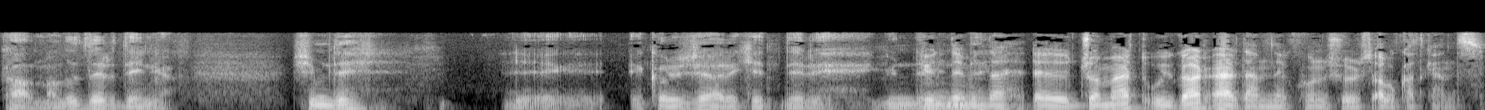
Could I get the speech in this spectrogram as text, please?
kalmalıdır deniyor. Şimdi e, ekoloji hareketleri gündeminde, gündeminde e, Cömert Uygar Erdem'le konuşuyoruz avukat kendisi.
